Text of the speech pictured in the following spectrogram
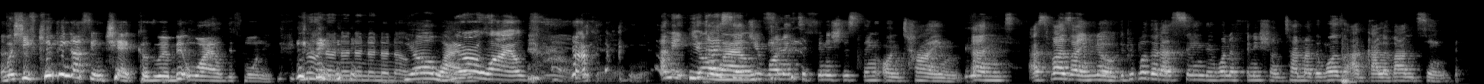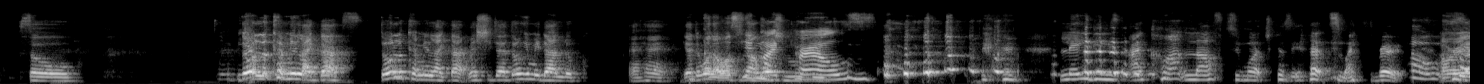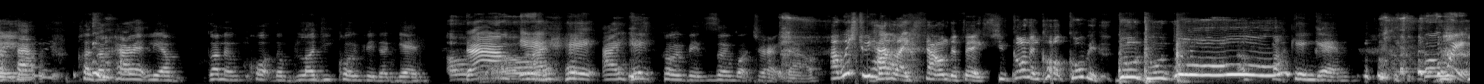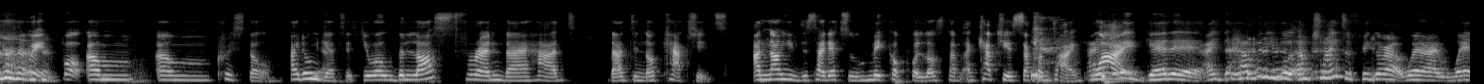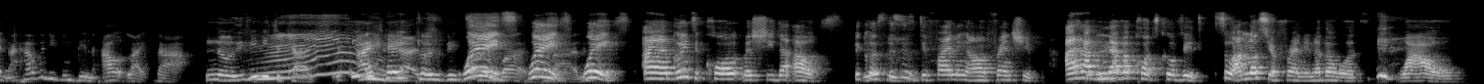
But she's keeping us in check because we're a bit wild this morning. No, no, no, no, no, no, no. You're wild. You're wild. Oh, I mean, you You're guys wild. said you wanted to finish this thing on time. And as far as I know, the people that are saying they want to finish on time are the ones that are gallivanting. So don't look at me like that. Don't look at me like that, Rashida. Don't give me that look. Uh-huh. You're the one that wants to See go my pearls. Ladies, I can't laugh too much because it hurts my throat. Oh, All right. Because apparently I've gone and caught the bloody COVID again. Oh, Damn no. it. I hate I hate COVID so much right now. I wish we had like sound effects. She's gone and caught COVID. Dun, dun, A dun. fucking again. But wait, wait, but um, um, Crystal, I don't Yeah. get it. You were the last friend that I had that did not catch it, and now you've decided to make up for lost time and catch it a second time. I Why? don't get it. I d- haven't even I'm trying to figure out where I went. I haven't even been out like that. No, if you need to catch. If you I to hate catch. COVID. Wait, so much, wait, man. wait. I am going to call Rashida out because this is defining our friendship. I have never caught COVID. So I'm not your friend, in other words. Wow.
